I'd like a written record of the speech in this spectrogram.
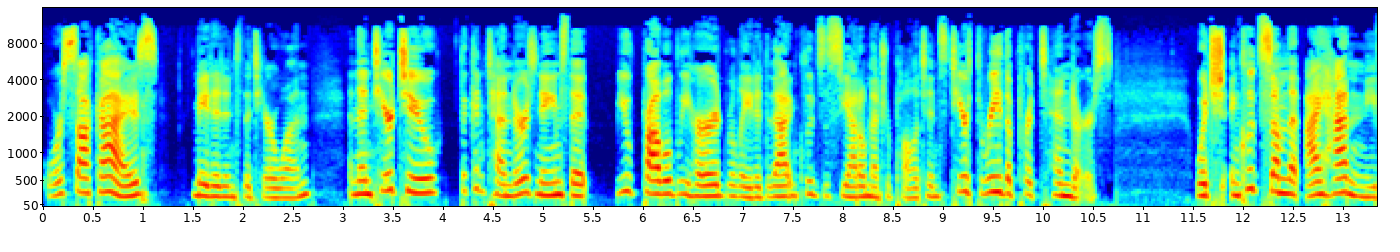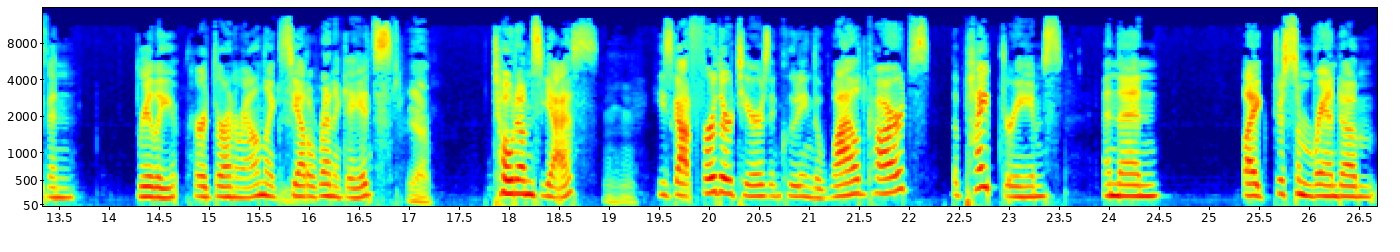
or Sockeyes made it into the tier one. And then tier two, the contenders, names that you've probably heard related to that, includes the Seattle Metropolitans. Tier three, the pretenders, which includes some that I hadn't even really heard thrown around, like Seattle Renegades. Yeah. Totems, yes. Mm-hmm. He's got further tiers, including the wild cards, the pipe dreams, and then like just some random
